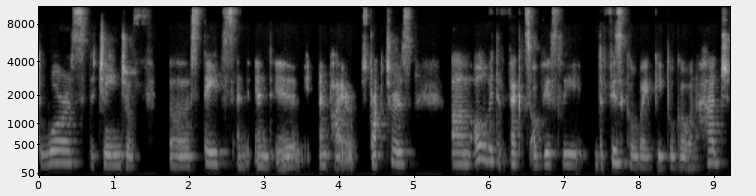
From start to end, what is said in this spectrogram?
the wars, the change of uh, states and and uh, empire structures. Um, all of it affects obviously the physical way people go on a Hajj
